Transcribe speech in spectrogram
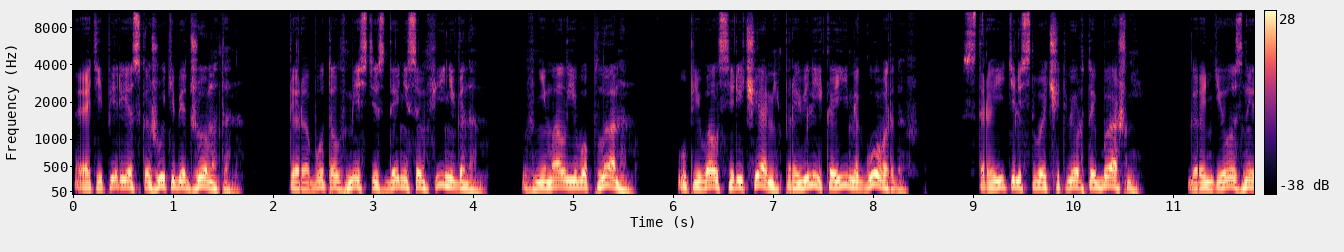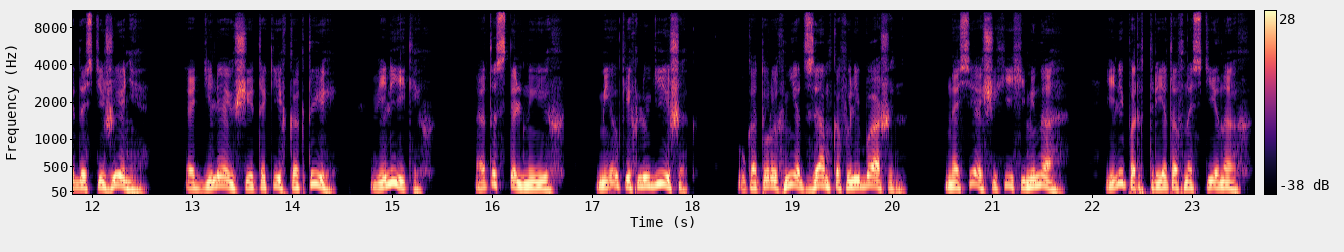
А теперь я скажу тебе, Джонатан, ты работал вместе с Деннисом Финниганом, внимал его планам, упивался речами про великое имя Говардов, строительство четвертой башни, грандиозные достижения, отделяющие таких, как ты, великих, от остальных, мелких людишек, у которых нет замков или башен, носящих их имена или портретов на стенах.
